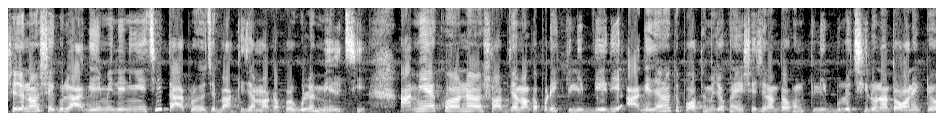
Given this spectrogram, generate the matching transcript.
সেজন্য সেগুলো আগেই মেলে নিয়েছি, তারপর হচ্ছে বাকি জামা কাপড়গুলো মেলছি। আমি এখন সব জামা কাপড়ে ক্লিপ দিয়ে দিই। আগে জানো তো প্রথমে যখন এসেছিলাম তখন ক্লিপগুলো ছিল না, তো অনেকটাই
